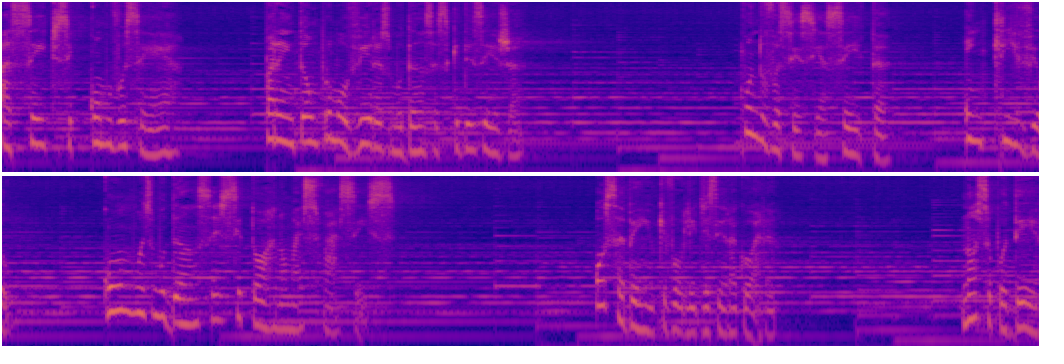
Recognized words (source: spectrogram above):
Aceite-se como você é, para então promover as mudanças que deseja. Quando você se aceita, é incrível como as mudanças se tornam mais fáceis. Ouça bem o que vou lhe dizer agora. Nosso poder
